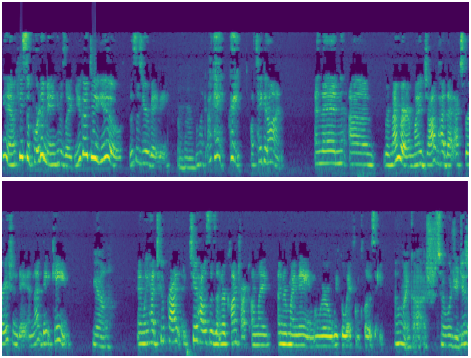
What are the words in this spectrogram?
you know, he supported me, and he was like, "You go do you. This is your baby." Mhm. I'm like, "Okay, great. I'll take it on." And then um, remember, my job had that expiration date, and that date came Yeah. and we had two pro- two houses under contract on my under my name and we were a week away from closing. Oh my gosh. So what'd you do?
